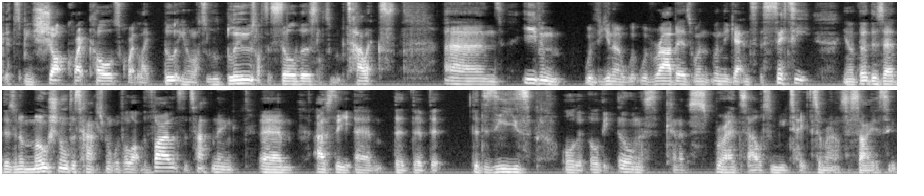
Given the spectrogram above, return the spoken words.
it's been shot quite cold, it's quite like blue, you know lots of blues, lots of silvers, lots of metallics, and even with you know with, with Rabid when when they get into the city, you know there's a there's an emotional detachment with a lot of the violence that's happening um, as the, um, the the the the disease or the, or the illness kind of spreads out and mutates around society.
